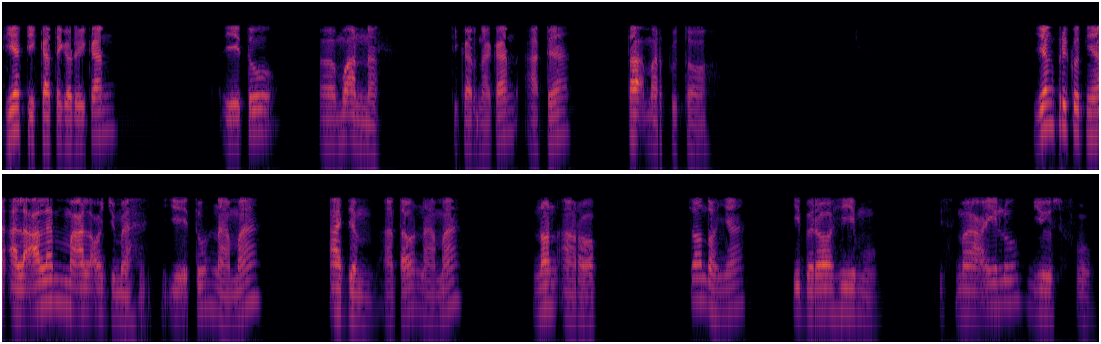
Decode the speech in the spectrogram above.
dia dikategorikan yaitu e, muannas dikarenakan ada tak marbutoh. Yang berikutnya al-alam ma'al ujmah yaitu nama ajem atau nama non-Arab. Contohnya Ibrahimu, Ismailu, Yusufu.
